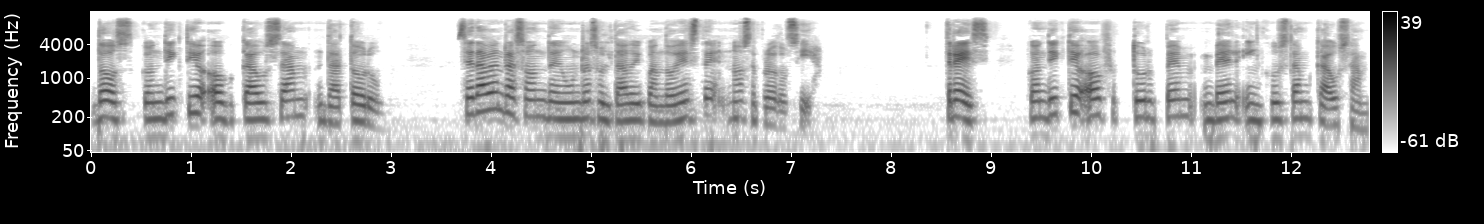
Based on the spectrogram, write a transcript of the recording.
2. Condictio ob causam datorum. Se daba en razón de un resultado y cuando éste no se producía. 3. Condictio of turpem vel injustam causam.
